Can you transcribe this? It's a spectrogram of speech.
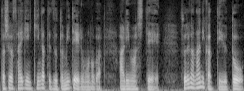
私が最近気になってずっと見ているものがありましてそれが何かっていうと、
